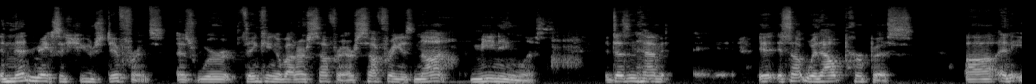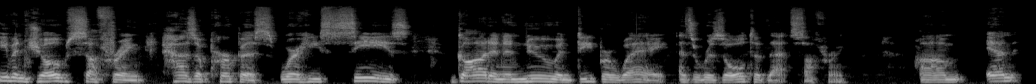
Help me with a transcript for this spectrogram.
And that makes a huge difference as we're thinking about our suffering. Our suffering is not meaningless. It doesn't have, it's not without purpose. Uh, and even Job's suffering has a purpose where he sees God in a new and deeper way as a result of that suffering. Um, and,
